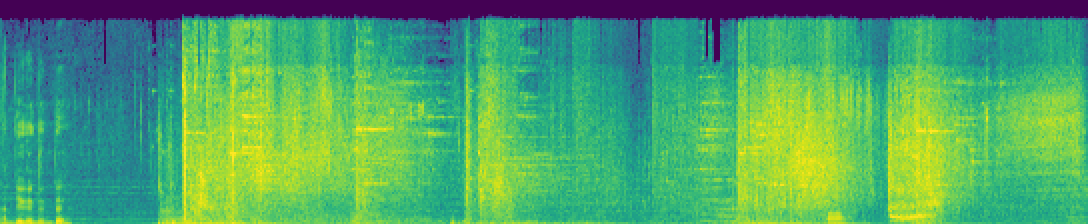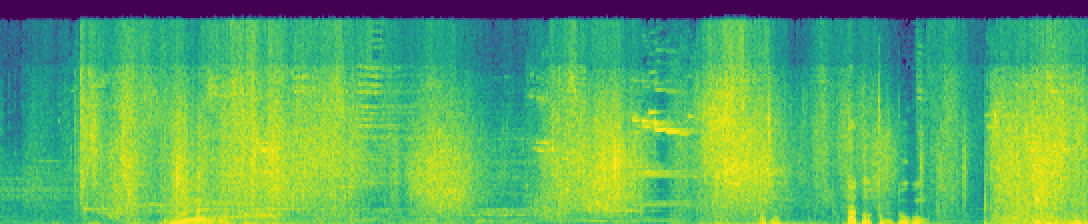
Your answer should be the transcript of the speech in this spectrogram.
안 되겠는데? 나 노트 노궁. 노궁인디?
